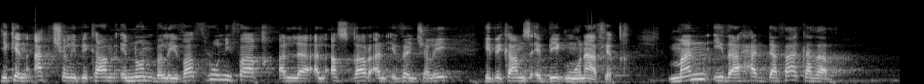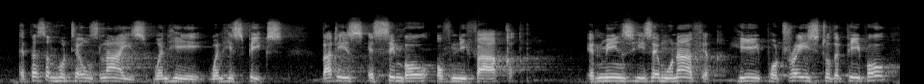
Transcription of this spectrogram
He can actually become a non-believer through nifaq al-asghar and eventually he becomes a big munafiq. Man idha haddatha kadhab a person who tells lies when he when he speaks that is a symbol of nifaq it means he's a munafiq he portrays to the people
